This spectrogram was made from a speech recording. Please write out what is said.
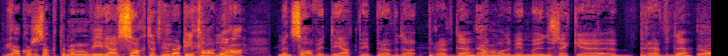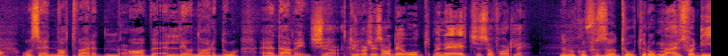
vi har kanskje sagt det, men vi Vi har sagt at vi har vært i Italia, Ja. men sa vi det at vi prøvde? prøvde Ja. må, vi må understreke prøvde. Ja. Og se 'Nattverden' av Leonardo eh, da Vinci. ja, Jeg tror kanskje vi sa det òg, men det er ikke så farlig. Nei, men hvorfor så tok du det opp? Nei, fordi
